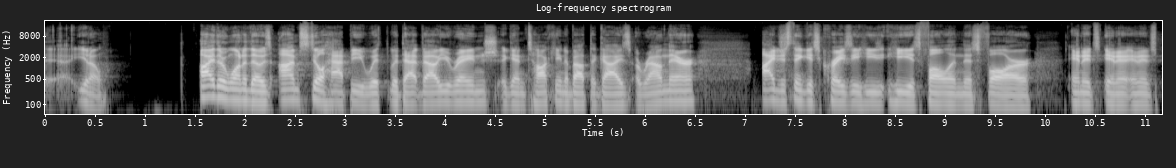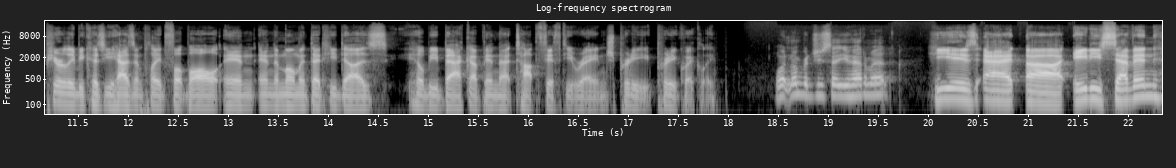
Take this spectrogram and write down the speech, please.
Uh, you know, either one of those, I'm still happy with with that value range. Again, talking about the guys around there, I just think it's crazy he he has fallen this far, and it's and it's purely because he hasn't played football. And and the moment that he does, he'll be back up in that top 50 range pretty pretty quickly. What number did you say you had him at? He is at uh, 87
